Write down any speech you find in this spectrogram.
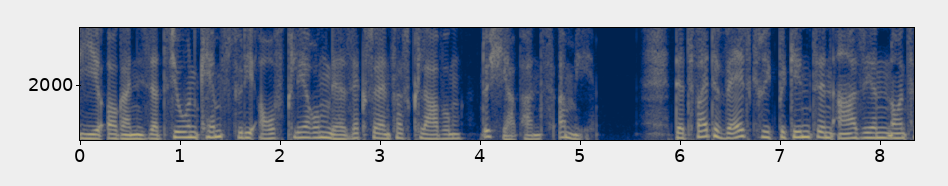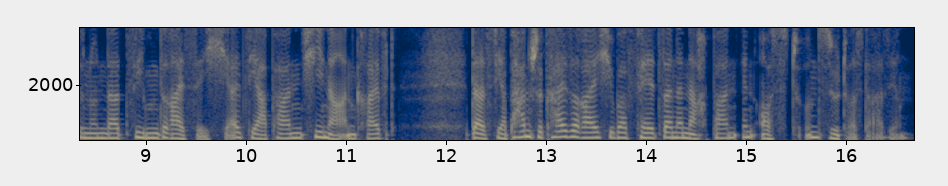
Die Organisation kämpft für die Aufklärung der sexuellen Versklavung durch Japans Armee. Der Zweite Weltkrieg beginnt in Asien 1937, als Japan China angreift. Das japanische Kaiserreich überfällt seine Nachbarn in Ost- und Südostasien.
